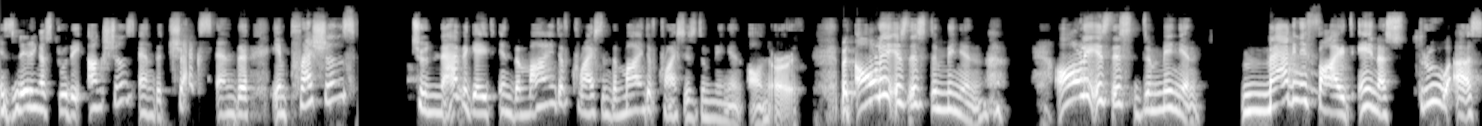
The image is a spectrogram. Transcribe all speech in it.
is leading us through the unctions and the checks and the impressions to navigate in the mind of Christ and the mind of Christ is dominion on earth. But only is this dominion, only is this dominion magnified in us through us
